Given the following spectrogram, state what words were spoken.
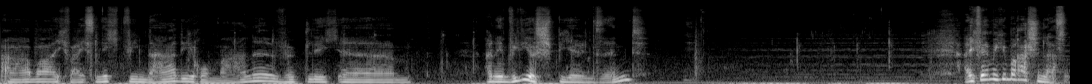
Aber ich weiß nicht, wie nah die Romane wirklich ähm, an den Videospielen sind. Aber ich werde mich überraschen lassen.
